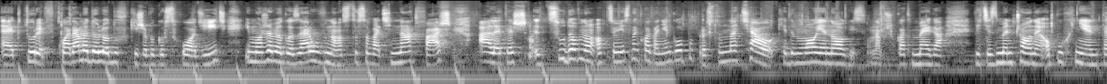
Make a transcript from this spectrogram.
e, który wkładamy do lodówki, żeby go schłodzić i możemy go zarówno stosować na twarz, ale też cudowną opcją jest nakładanie go po prostu na ciało. Kiedy moje nogi są na przykład mega, wiecie, zmęczone, opuchnięte,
